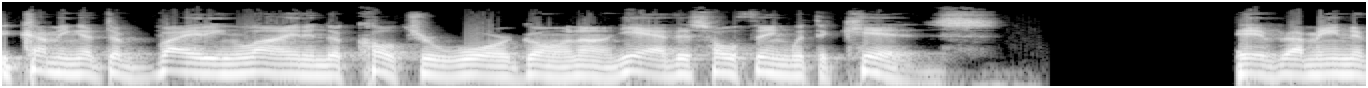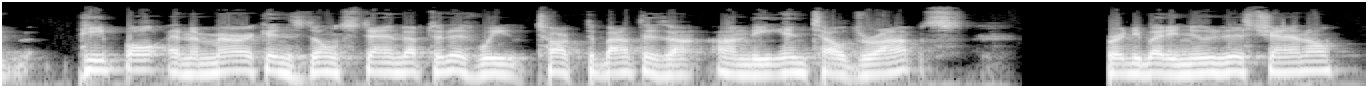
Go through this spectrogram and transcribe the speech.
becoming a dividing line in the culture war going on. Yeah, this whole thing with the kids. If I mean, if people and Americans don't stand up to this, we talked about this on, on the Intel drops. For anybody new to this channel,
